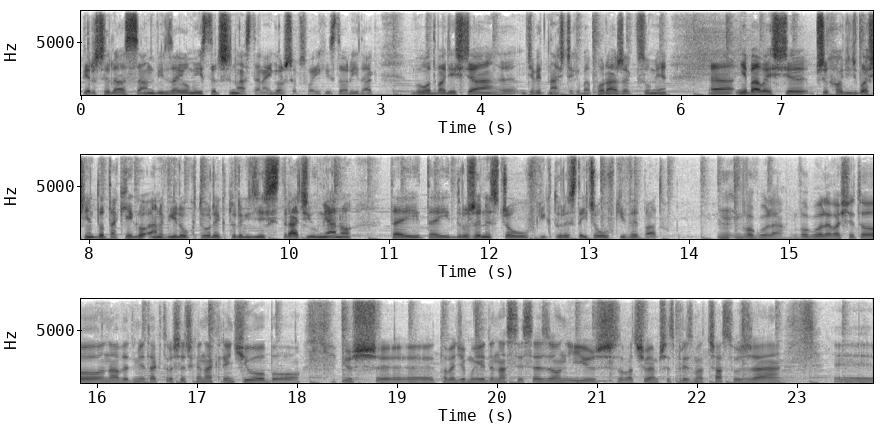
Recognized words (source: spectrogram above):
pierwszy raz Anwil zajął miejsce 13, najgorsze w swojej historii, tak? Było 20, 19 e, chyba porażek w sumie. E, nie bałeś się przychodzić właśnie do takiego Anwilu, który, który gdzieś stracił miano tej, tej drużyny z czołówki, który z tej czołówki wypadł? Mm, w ogóle, w ogóle. Właśnie to nawet mnie tak troszeczkę nakręciło, bo już y, to będzie mój jedenasty sezon i już zobaczyłem przez pryzmat czasu, że y,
